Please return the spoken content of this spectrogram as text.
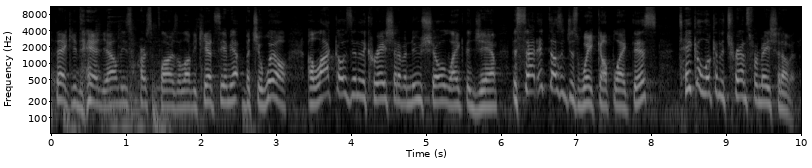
Thank you, Danielle. These are some flowers I love. You can't see them yet, but you will. A lot goes into the creation of a new show like The Jam. The set, it doesn't just wake up like this. Take a look at the transformation of it.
